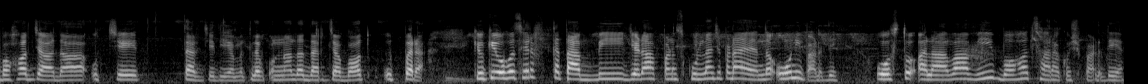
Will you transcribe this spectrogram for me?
ਬਹੁਤ ਜ਼ਿਆਦਾ ਉੱਚੇ ਦਰਜੇ ਦੀ ਆ, ਮਤਲਬ ਉਹਨਾਂ ਦਾ ਦਰਜਾ ਬਹੁਤ ਉੱਪਰ ਆ। ਕਿਉਂਕਿ ਉਹ ਸਿਰਫ ਕਿਤਾਬੀ ਜਿਹੜਾ ਆਪਾਂ ਨੂੰ ਸਕੂਲਾਂ 'ਚ ਪੜ੍ਹਾਇਆ ਜਾਂਦਾ, ਉਹ ਨਹੀਂ ਪੜ੍ਹਦੇ। ਉਸ ਤੋਂ ਇਲਾਵਾ ਵੀ ਬਹੁਤ ਸਾਰਾ ਕੁਝ ਪੜ੍ਹਦੇ ਆ।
